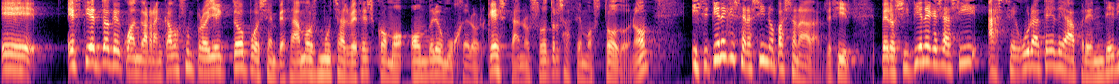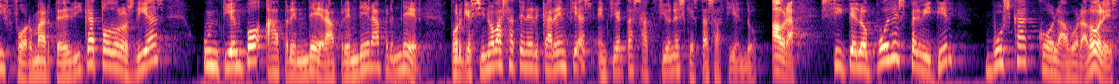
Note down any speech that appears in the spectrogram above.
eh, es cierto que cuando arrancamos un proyecto, pues empezamos muchas veces como hombre o mujer orquesta, nosotros hacemos todo, ¿no? Y si tiene que ser así, no pasa nada. Es decir, pero si tiene que ser así, asegúrate de aprender y formarte. Dedica todos los días un tiempo a aprender, a aprender, a aprender, porque si no vas a tener carencias en ciertas acciones que estás haciendo. Ahora, si te lo puedes permitir, busca colaboradores.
